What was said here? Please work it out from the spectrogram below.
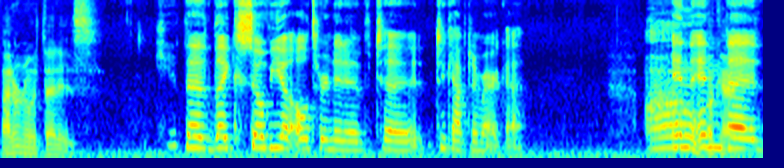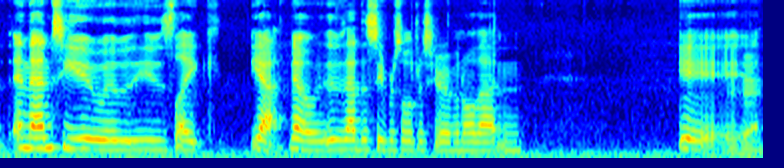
I don't know what that is. The like Soviet alternative to to Captain America. Oh, in in okay. the in the MCU, it was, it was like yeah, no, it was had the super soldier serum and all that, and yeah, Mhm.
